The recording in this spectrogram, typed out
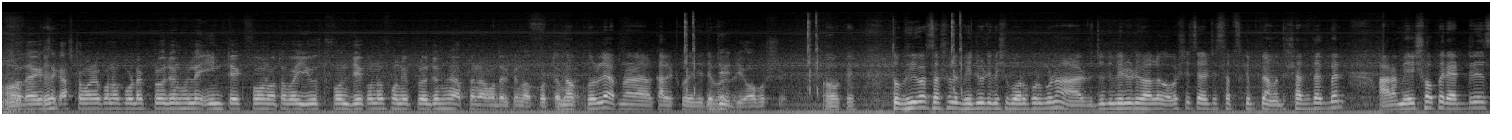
তো দেখা গেছে কাস্টমারের কোনো প্রোডাক্ট প্রয়োজন হলে ইনটেক ফোন অথবা ইউজড ফোন যে কোনো ফোনের প্রয়োজন হয় আপনারা আমাদেরকে নক করতে নক করলে আপনারা কালেক্ট করে দিতে জি পারবেন। জি অবশ্যই। ওকে তো ভিউয়ার্স আসলে ভিডিওটি বেশি বড় করব না আর যদি ভিডিওটি ভালো লাগে অবশ্যই চ্যানেলটি সাবস্ক্রাইব করে আমাদের সাথে থাকবেন। আর আমি এই শপের অ্যাড্রেস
